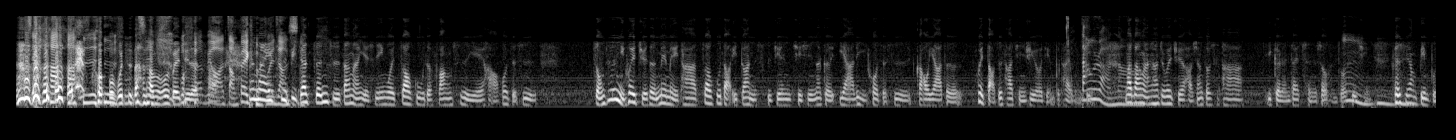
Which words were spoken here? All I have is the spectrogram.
我不知道他们会不会觉得 没有啊，长辈可能会这样。比较争执，当然也是因为照顾的方式也好，或者是，总之你会觉得妹妹她照顾到一段的时间，其实那个压力或者是高压的，会导致她情绪有点不太稳定。当然了，那当然她就会觉得好像都是她一个人在承受很多事情，可实际上并不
